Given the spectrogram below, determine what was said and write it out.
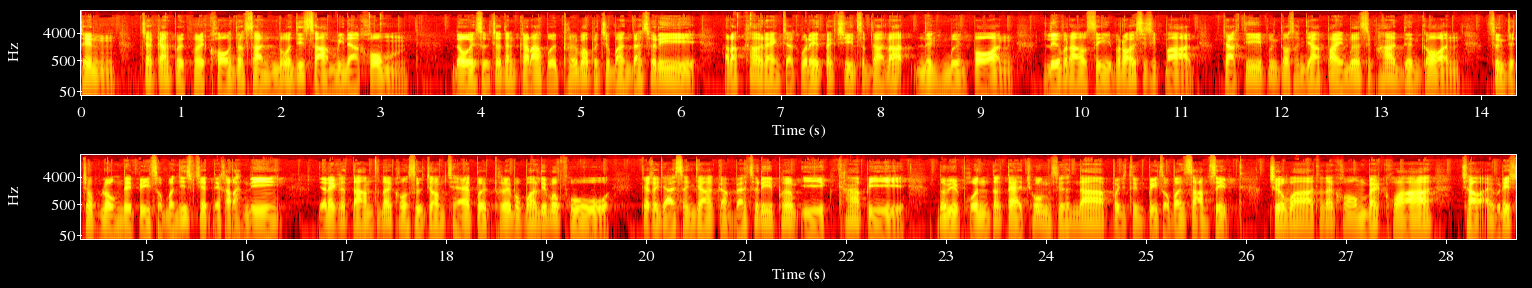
650%จากการเปิดเผยของเดอะซันเมื่อวันที่ 3 มีนาคม โดยสื่อเจ้าดังกล่าวเปิดเผยว่าปัจจุบันแบตเตอรี่ รับค่าแรงจากเรดแบ็กชีนสัปดาห์ละ 10,000 ปอนด์หรือราว 440 บาท จากที่เพิ่งต่อสัญญาไปเมื่อ 15 เดือนก่อน ซึ่งจะจบลงในปี 2027 ในครั้งนี้ อย่างไรก็ตามทางด้านของสื่อจอมแฉเปิดเผยบอกว่าลิเวอร์พูล จะขยายสัญญากับแบตเตอรี่เพิ่มอีก 5 ปี โดยมีผลตั้งแต่ช่วงซีซั่นหน้าไปจนถึงปี 2030 เชื่อว่าทางด้านของแบ็คขวา ชาวไอวอริช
